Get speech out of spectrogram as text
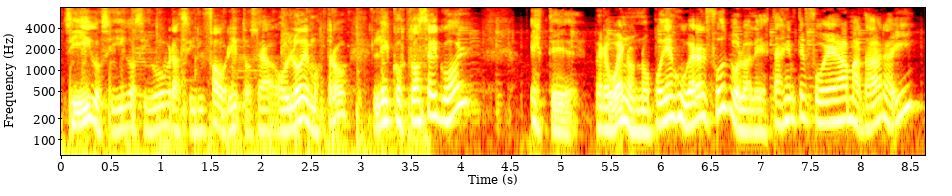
Sigo, sigo, sigo Brasil favorito. O sea, hoy lo demostró. Le costó hacer el gol. Este, pero bueno, no podían jugar al fútbol, ¿vale? Esta gente fue a matar ahí.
